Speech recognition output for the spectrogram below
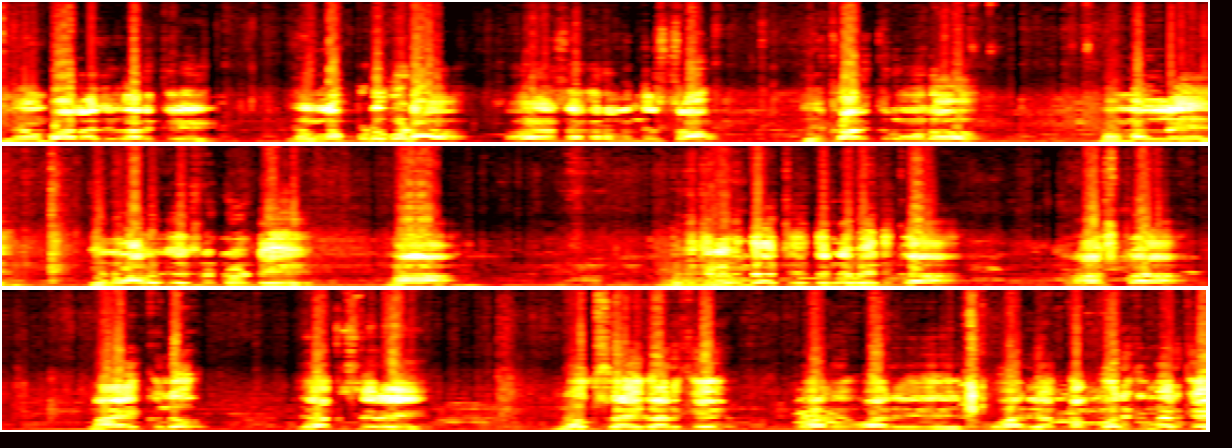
మేము బాలాజీ గారికి ఎల్లప్పుడూ కూడా సహాయ సహకారాలు అందిస్తాం. ఈ కార్యక్రమంలో మమ్మల్ని ఇన్వాల్వ్ చేసినటువంటి మా గిరిజన విద్యా చైతన్య వేదిక రాష్ట్ర నాయకులు ఏకసిరి లోక్సాయి గారికి వారి వారి వారి యొక్క కోరిక మేరకే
